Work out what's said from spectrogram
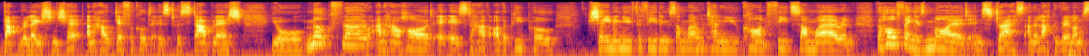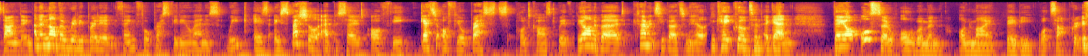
that relationship and how difficult it is to establish your milk flow and how hard it is to have other people shaming you for feeding somewhere or telling you you can't feed somewhere and the whole thing is mired in stress and a lack of real understanding. And another really brilliant thing for breastfeeding awareness week is a special episode of the get it off your breasts podcast with liana bird clemency burton hill and kate quilton again. They are also all women on my baby whatsapp group.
